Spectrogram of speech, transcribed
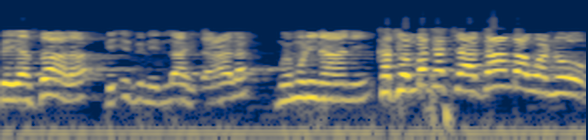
be yazaala biizini llahi taala mwe muli naani kati ombaka kyagamba wano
